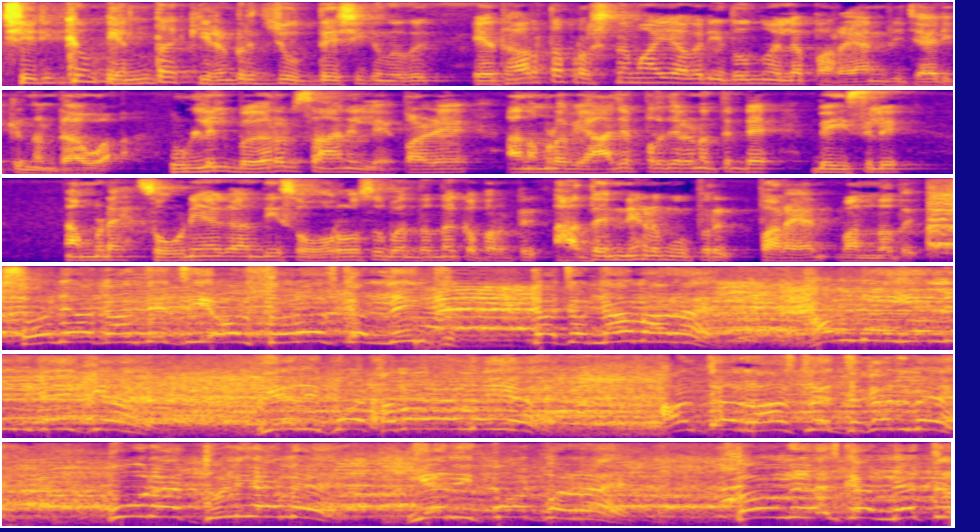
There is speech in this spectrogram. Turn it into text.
ശരിക്കും എന്താ കിരൺ റിജിജു ഉദ്ദേശിക്കുന്നത് യഥാർത്ഥ പ്രശ്നമായി അവർ ഇതൊന്നുമല്ല പറയാൻ വിചാരിക്കുന്നുണ്ടാവുക ഉള്ളിൽ വേറൊരു സാധനമില്ലേ പഴയ ആ നമ്മുടെ വ്യാജ പ്രചരണത്തിന്റെ ബേസിൽ നമ്മുടെ സോണിയാഗാന്ധി സോറോസ് ബന്ധം എന്നൊക്കെ പറഞ്ഞിട്ട് അത് തന്നെയാണ് മൂപ്പർ പറയാൻ വന്നത് सोनिया गांधी जी और सोरोस का लिंक का जो नाम आ रहा है हमने ये लिंक नहीं किया है ये रिपोर्ट हमारा नहीं है अंतरराष्ट्रीय जगत में पूरा दुनिया में ये रिपोर्ट पड़ रहा है कांग्रेस का नेत्र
